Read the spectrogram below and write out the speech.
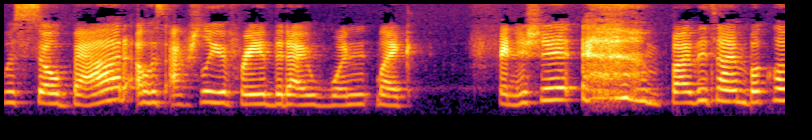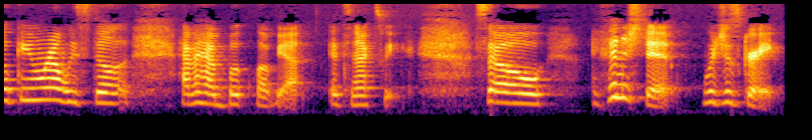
was so bad, I was actually afraid that I wouldn't like finish it by the time book club came around. We still haven't had book club yet. It's next week. So I finished it, which is great.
